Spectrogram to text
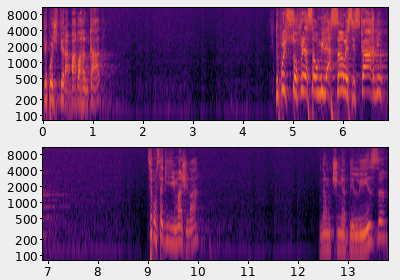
depois de ter a barba arrancada? Depois de sofrer essa humilhação, esse escárnio? Você consegue imaginar? Não tinha beleza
